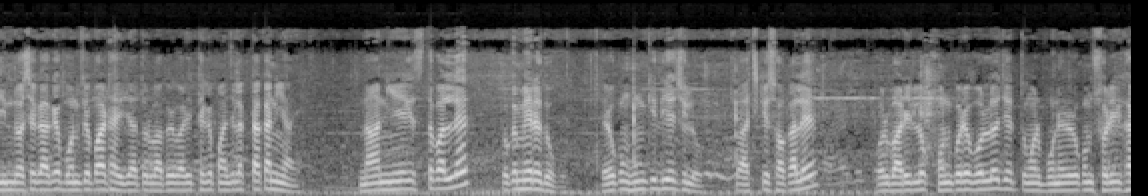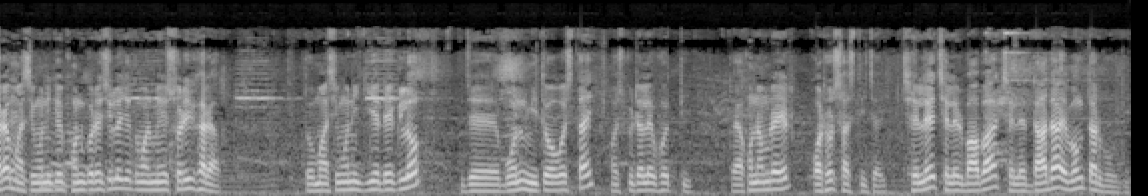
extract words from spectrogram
দিন দশেক আগে বোনকে পাঠাই যা তোর বাপের বাড়ি থেকে পাঁচ লাখ টাকা নিয়ে আয়। না নিয়ে আসতে পারলে তোকে মেরে দেবো। এরকম হুমকি দিয়েছিল। তো আজকে সকালে ওর বাড়ির লোক ফোন করে বলল যে তোমার বোনের এরকম শরীর খারাপ? মাসিমণিকে ফোন করেছিল যে তোমার মেয়ের শরীর খারাপ। তো মাসিমণি গিয়ে দেখল যে বোন মৃত অবস্থায় হসপিটালে ভর্তি। তো এখন আমরা এর কঠোর শাস্তি চাই। ছেলে ছেলের বাবা ছেলের দাদা এবং তার বৌদি।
